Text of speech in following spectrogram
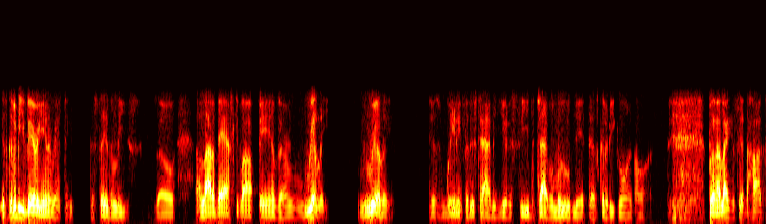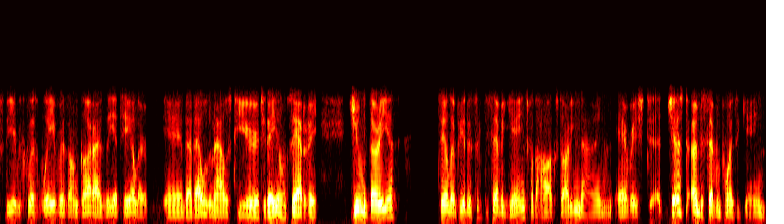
it's going to be very interesting to say the least. So a lot of basketball fans are really, really just waiting for this time of year to see the type of movement that's going to be going on. But uh, like I said, the Hawks did request waivers on guard Isaiah Taylor, and uh, that was announced here today on Saturday, June 30th. Taylor appeared in 67 games for the Hawks, starting nine, averaged uh, just under seven points a game,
